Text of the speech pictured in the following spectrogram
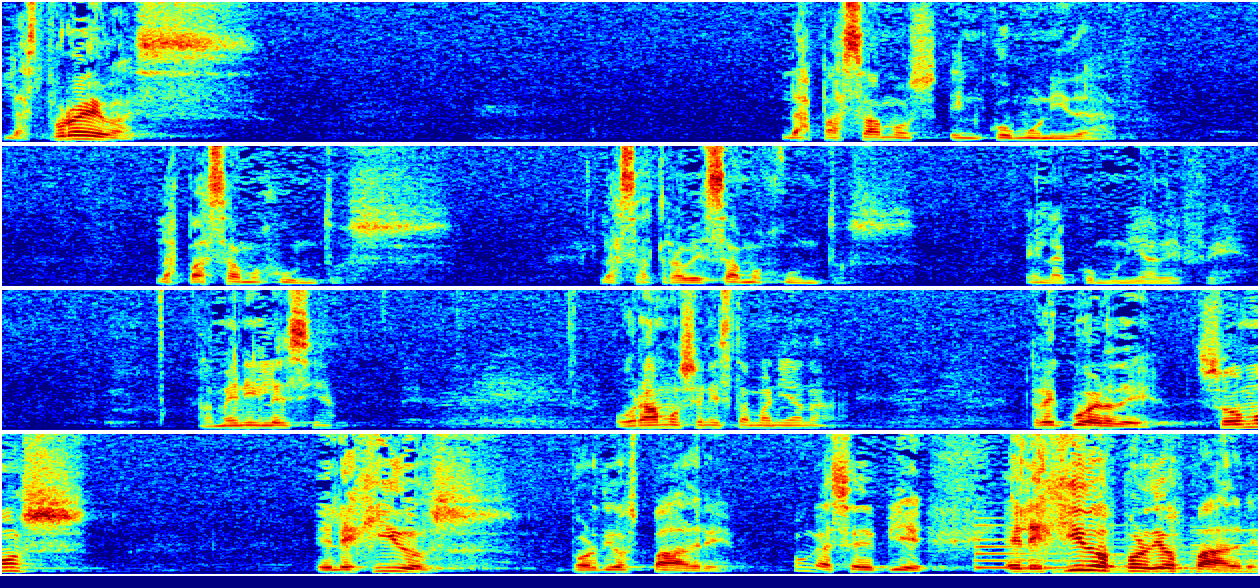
Las pruebas las pasamos en comunidad, las pasamos juntos, las atravesamos juntos en la comunidad de fe. Amén, iglesia. Oramos en esta mañana. Recuerde, somos elegidos por Dios Padre. Póngase de pie. Elegidos por Dios Padre.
